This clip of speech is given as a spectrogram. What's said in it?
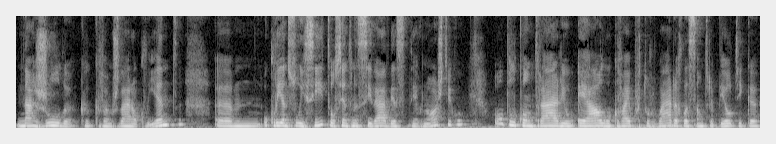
na ajuda que, que vamos dar ao cliente? um, o cliente solicita ou sente necessidade desse diagnóstico, ou pelo contrário, é algo que vai perturbar a relação terapêutica,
